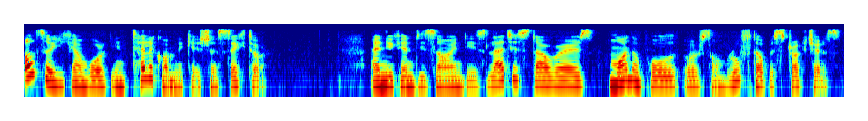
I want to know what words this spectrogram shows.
Also, you can work in telecommunication sector. And you can design these lattice towers, monopoles, or some rooftop structures.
